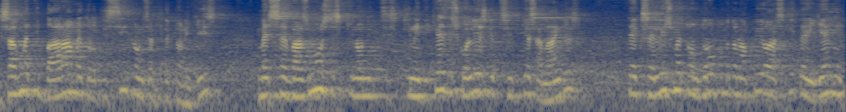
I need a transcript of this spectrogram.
Εισάγουμε την παράμετρο της σύγχρονης αρχιτεκτονικής, με σεβασμό στις, στις κινητικές δυσκολίες και τις ειδικές ανάγκες και εξελίσσουμε τον τρόπο με τον οποίο ασκείται εν γέννη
